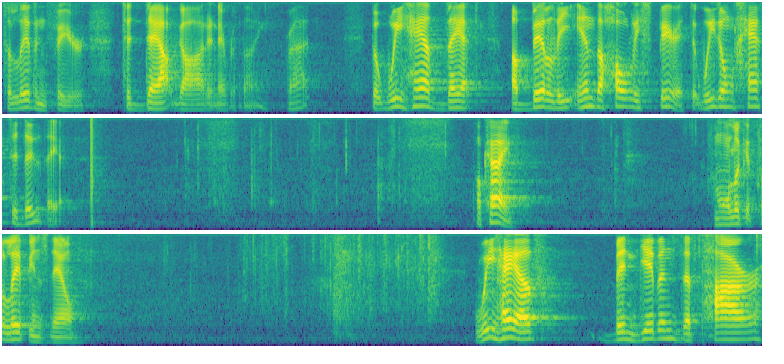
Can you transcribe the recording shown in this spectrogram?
to live in fear, to doubt God and everything, right? But we have that ability in the Holy Spirit that we don't have to do that. Okay. I'm going to look at Philippians now. We have been given the power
